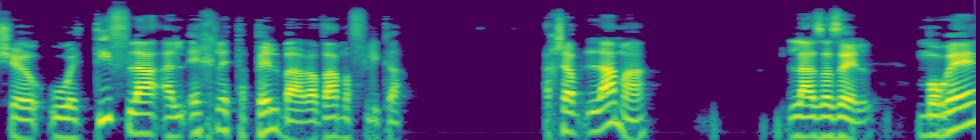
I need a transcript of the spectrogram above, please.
שהוא הטיף לה על איך לטפל בערבה המפליקה. עכשיו למה לעזאזל מורה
